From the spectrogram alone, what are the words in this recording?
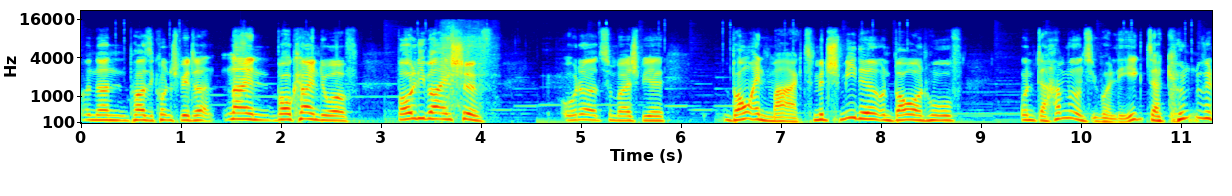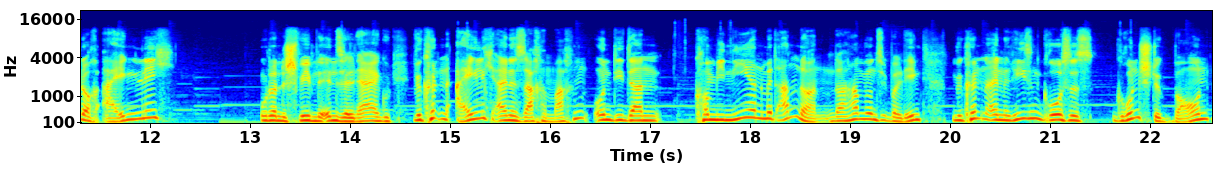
Und dann ein paar Sekunden später, nein, bau kein Dorf. Bau lieber ein Schiff. Oder zum Beispiel, bau einen Markt mit Schmiede und Bauernhof. Und da haben wir uns überlegt, da könnten wir doch eigentlich. Oder eine schwebende Insel, naja gut. Wir könnten eigentlich eine Sache machen und die dann kombinieren mit anderen. Und da haben wir uns überlegt, wir könnten ein riesengroßes Grundstück bauen,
